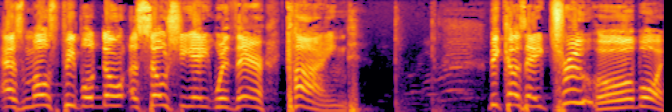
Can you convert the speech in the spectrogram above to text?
as most people don't associate with their kind. Because a true, oh boy,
